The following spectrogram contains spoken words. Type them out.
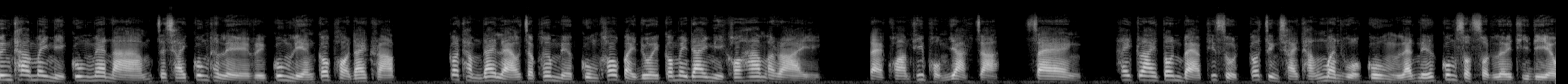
ึ่งถ้าไม่มีกุ้งแม่น้ำจะใช้กุ้งทะเลหรือกุ้งเลี้ยงก็พอได้ครับ ก็ทำได้แล้วจะเพิ่มเนื้อกุ้งเข้าไปด้วยก็ไม่ได้มีข้อห้ามอะไร แต่ความที่ผมอยากจะแซงให้ใกล้ต้นแบบที่สุดก็จึงใช้ทั้งมันหัวกุ้งและเนื้อกุ้งสดๆเลยทีเดียว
